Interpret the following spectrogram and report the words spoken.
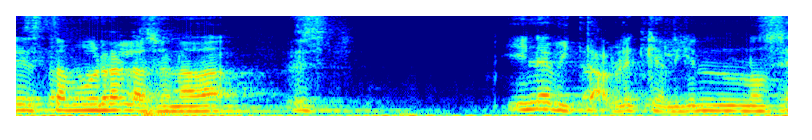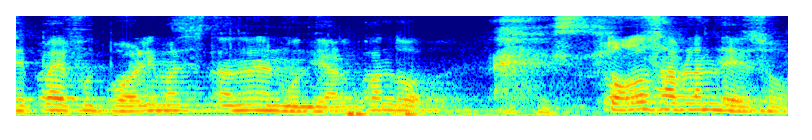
está muy relacionada. Inevitable que alguien no sepa de fútbol y más estando en el mundial cuando todos hablan de eso.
